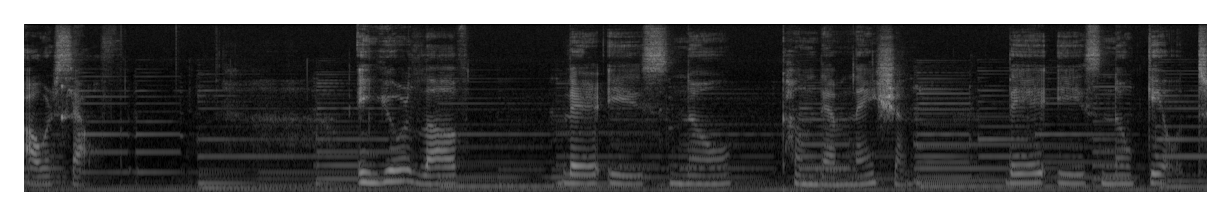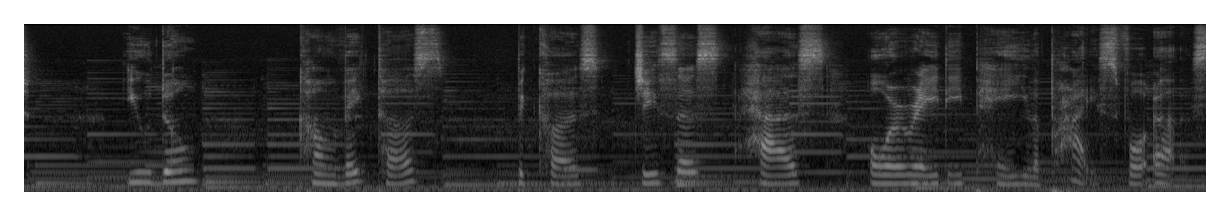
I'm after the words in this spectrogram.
ourselves. In your love, there is no condemnation, there is no guilt. You don't convict us because Jesus has already paid the price for us.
